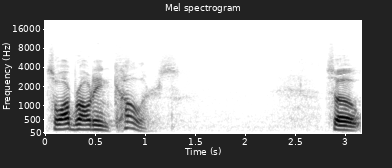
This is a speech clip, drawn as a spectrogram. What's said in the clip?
So I brought in colors. So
